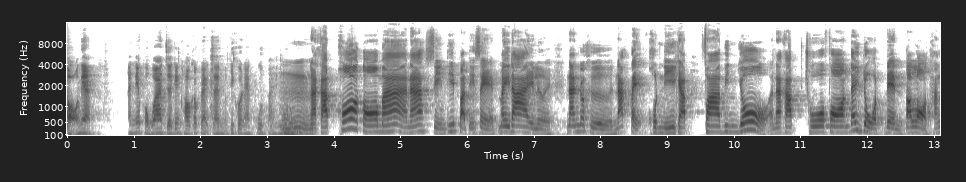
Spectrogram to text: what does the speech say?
12 เนี่ย อันเนี้ยผมว่าเจอเกนคลอปก็แปลกใจเหมือนที่โคนแอคพูดไปอืมนะครับ ข้อต่อมานะ สิ่งที่ปฏิเสธไม่ได้เลย นั่นก็คือนักเตะคนนี้ครับ ฟาบินโยนะครับ โชว์ฟอร์มได้โดดเด่นตลอดทั้ง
